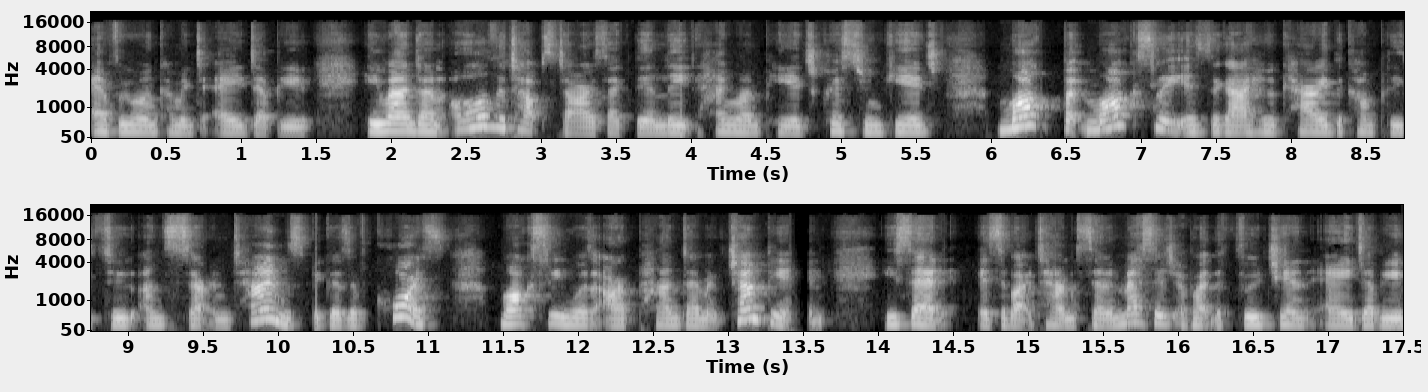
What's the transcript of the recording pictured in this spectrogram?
everyone coming to AEW. He ran down all the top stars like the Elite, Hangman Page, Christian Cage. Mock, but Moxley is the guy who carried the company through uncertain times because, of course, Moxley was our pandemic champion. He said it's about time to send a message about the food chain AW.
